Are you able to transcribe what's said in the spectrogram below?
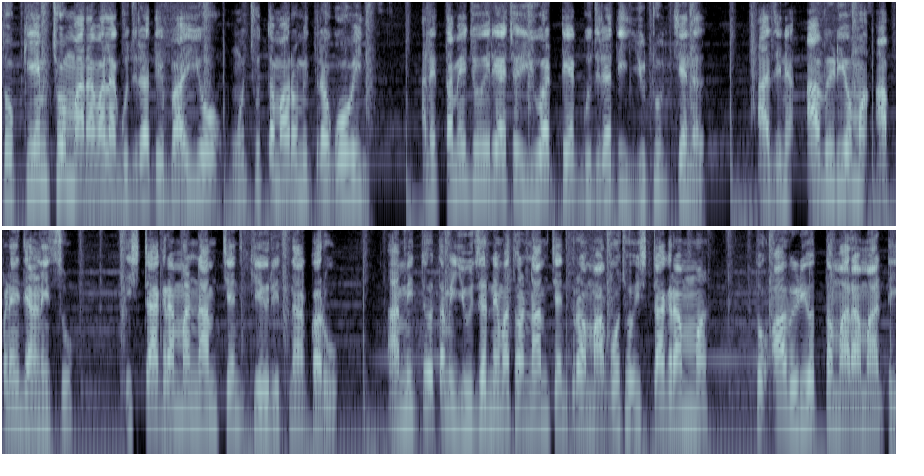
તો કેમ છો મારા વાલા ગુજરાતી ભાઈઓ? હું છું તમારો મિત્ર ગોવિંદ અને તમે જોઈ રહ્યા છો UR tech Gujarati YouTube channel. આજના આ વિડીયોમાં આપણે જાણીશું ઇન્સ્ટાગ્રામમાં નામ ચેન્જ કેવી રીતના કરવું? હા મિત્રો, તમે યુઝરનેમ અથવા નામ ચેન્જ કરવા માગો છો ઇન્સ્ટાગ્રામમાં, તો આ વીડિયો તમારા માટે.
